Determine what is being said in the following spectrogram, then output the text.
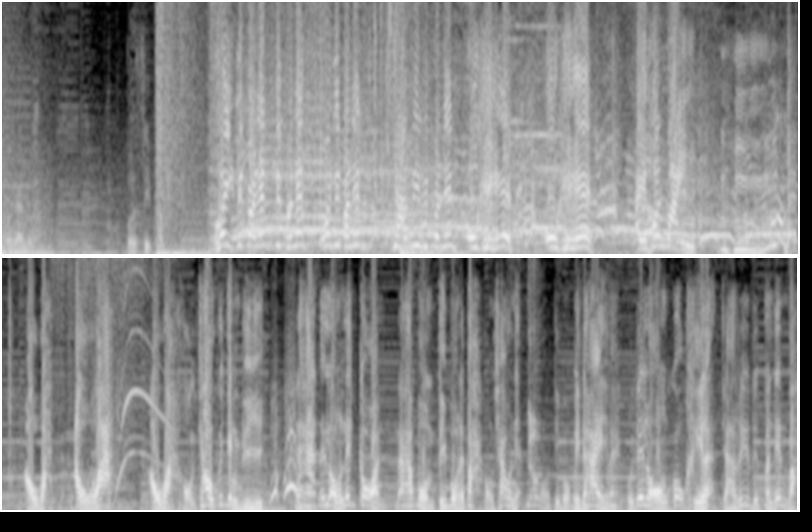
เหมือนกันวะเบอร์สิบครับเฮ้ยลินบาเนนลินบาเนนโอ้ยลินบาเนนอย่ารีบลินบาเนนโอเค โอเค ไอคอนใหม่อื้อหือเอาวะเอาวะเอาวะของเช่าก็ยังดี นะฮะได้ลองเล่นก่อนนะครับผมตีบวกได้ปะของเช่าเนี่ย No อ๋อตีบวกไม่ได้ใช่ไหมโอ้ยได้ลองก็โอเคแล้วจารีดิสมาเล่นปะ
